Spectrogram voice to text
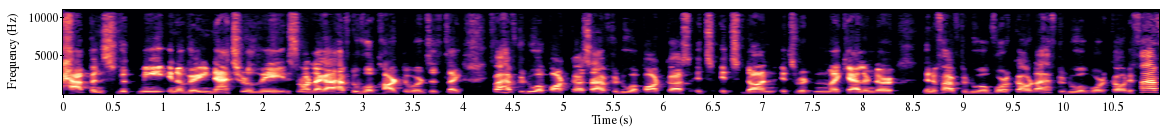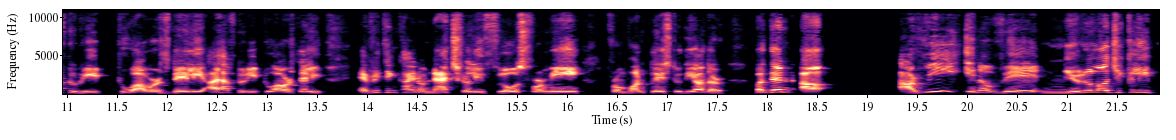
happens with me in a very natural way. It's not like i have to work hard towards it. it's like if i have to do a podcast i have to do a podcast. It's it's done. It's written in my calendar. Then if i have to do a workout i have to do a workout. If i have to read 2 hours daily i have to read 2 hours daily. Everything kind of naturally flows for me from one place to the other. But then uh, are we in a way neurologically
